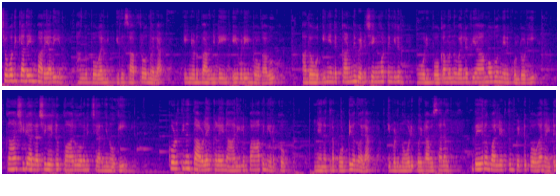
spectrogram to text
ചോദിക്കാതെയും പറയാതെയും അങ്ങ് പോകാൻ ഇത് സത്രമൊന്നുമല്ല എന്നോട് പറഞ്ഞിട്ടേ എവിടെയും പോകാവൂ. അതോ ഇനി എന്റെ കണ്ണ് വെടിച്ച് എങ്ങോട്ടെങ്കിലും ഓടിപ്പോകാമെന്ന് വല്ല വ്യാമോഹവും നിനക്കുണ്ടോടി? കാശിയുടെ അലർച്ച കേട്ട് പാറു അവനെ ചെറിഞ്ഞു നോക്കി. കുളത്തിന് തവളയെ കളയാൻ ആരെങ്കിലും പാപിനിറക്കോ ഞാൻ അത്ര പൊട്ടിയൊന്നുമല്ല. ഇവിടുന്ന് ഓടിപ്പോയിട്ട് അവസാനം വേറെ വല്ലയിടത്തും പെട്ടു പോകാനായിട്ട്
